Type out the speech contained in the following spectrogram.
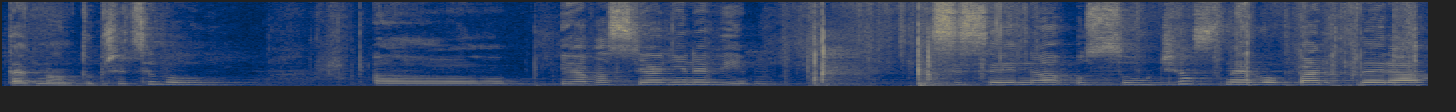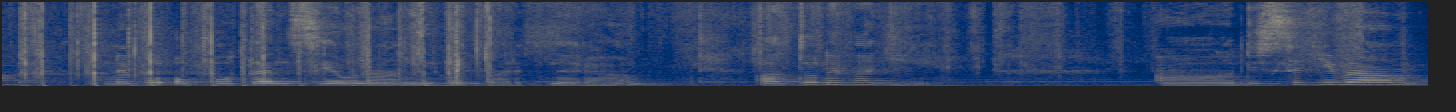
Tak mám to před sebou. Uh, já vlastně ani nevím, jestli se jedná o současného partnera nebo o potenciálního partnera, ale to nevadí. A když se dívám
